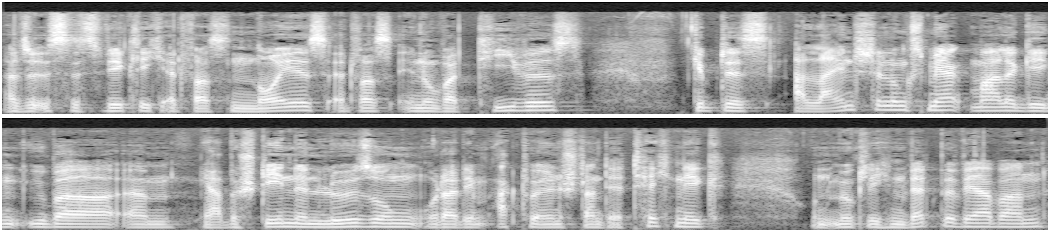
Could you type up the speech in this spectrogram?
Also ist es wirklich etwas Neues, etwas Innovatives? Gibt es Alleinstellungsmerkmale gegenüber ähm, ja, bestehenden Lösungen oder dem aktuellen Stand der Technik und möglichen Wettbewerbern?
